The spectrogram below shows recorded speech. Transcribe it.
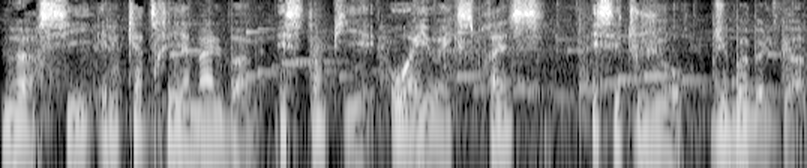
Mercy est le quatrième album estampillé Ohio Express et c'est toujours du bubblegum.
